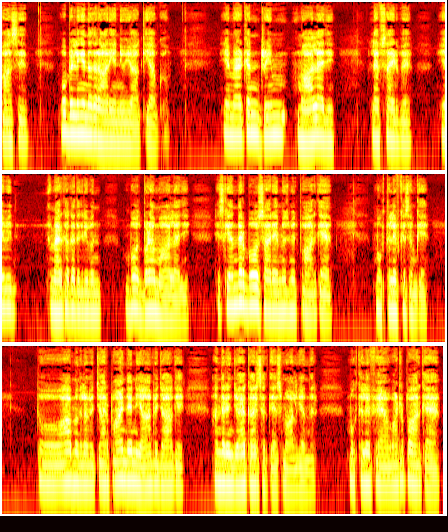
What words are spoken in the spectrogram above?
پاس سے۔ وہ بلڈنگیں نظر آ رہی ہیں نیو یارک کی آپ کو۔ یہ امیریکن ڈریم مال ہے جی لیفٹ سائڈ پہ۔ یہ بھی امریکہ کا تقریباً بہت بڑا مال ہے جی۔ اس کے اندر بہت سارے میوزمنٹ پارک ہیں، مختلف قسم کے۔ تو آپ مطلب چار پانچ دن یہاں پہ جا کے اندر انجوائے کر سکتے ہیں اس مال کے اندر۔ مختلف ہیں، واٹر پارک ہے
